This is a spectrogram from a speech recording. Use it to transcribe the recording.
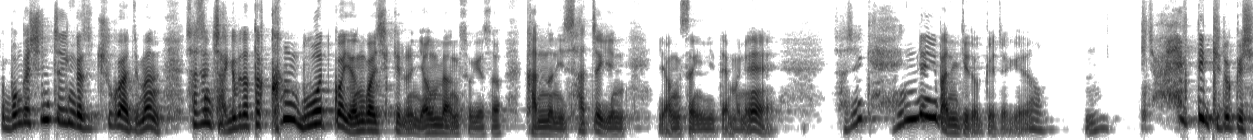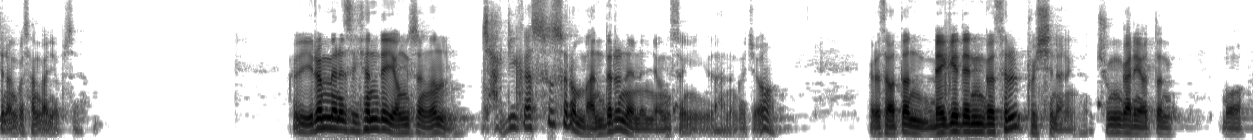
뭔가 신적인 것을 추구하지만 사실은 자기보다 더 큰 무엇과 연관시키는 영망 속에서 갖는 이 사적인 영성이기 때문에 사실 굉장히 반기독교적이에요. 음? 절대 기독교 신앙과 상관이 없어요. 그래서 이런 면에서 현대 영성은 자기가 스스로 만들어내는 영성이라는 거죠. 그래서 어떤 매개된 것을 불신하는 거예요. 중간에 어떤 뭐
